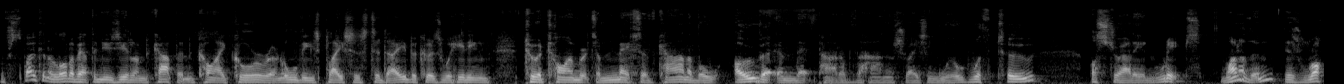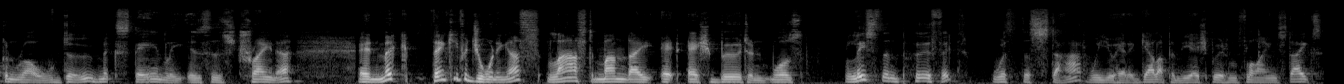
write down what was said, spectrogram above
We've spoken a lot about the New Zealand Cup and Kaikoura and all these places today because we're heading to a time where it's a massive carnival over in that part of the harness racing world with two Australian reps. One of them is Rock and Roll Do. Mick Stanley is his trainer. And Mick, thank you for joining us. Last Monday at Ashburton was less than perfect with the start, where you had a gallop in the Ashburton Flying Stakes,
